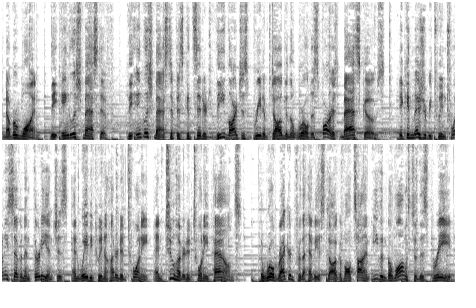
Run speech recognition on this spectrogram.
Number 1. The English Mastiff the English Mastiff is considered the largest breed of dog in the world as far as mass goes. It can measure between 27 and 30 inches and weigh between 120 and 220 pounds. The world record for the heaviest dog of all time even belongs to this breed.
